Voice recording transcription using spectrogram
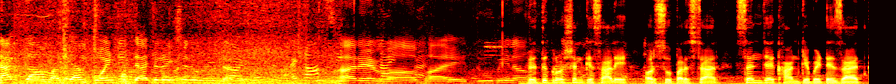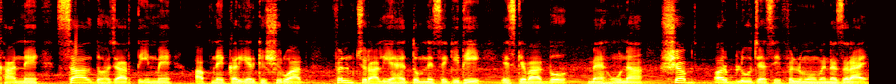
दैट काम I am pointing that direction अरे वाह भाई, तू भी ना। ऋतिक रोशन के साले और सुपरस्टार संजय खान के बेटे जायद खान ने साल 2003 में अपने करियर की शुरुआत फ़िल्म चुरा लिया है तुमने से की थी। इसके बाद वो मैं हूँ ना शब्द और ब्लू जैसी फ़िल्मों में नज़र आए,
